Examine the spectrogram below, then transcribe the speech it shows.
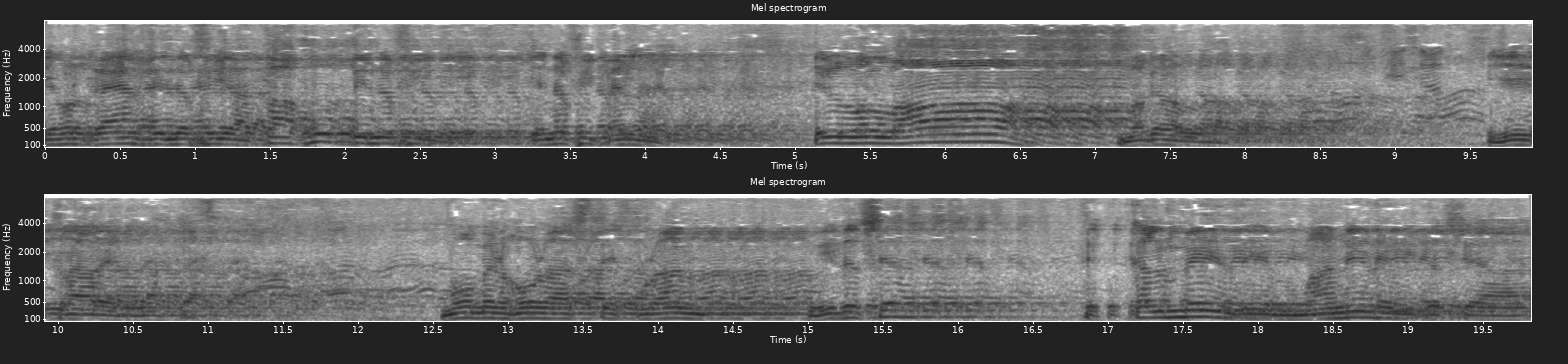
یہ ہوں غیر دی نفی ہے تاحود دی نفی۔ یہ نفی پہلے ہے۔ اللہ، مگر اللہ۔ یہ اقرار ہے اللہ کا۔ مومن ہونے قرآن بھی دسیا کلمے دے مانے نے بھی دسیا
